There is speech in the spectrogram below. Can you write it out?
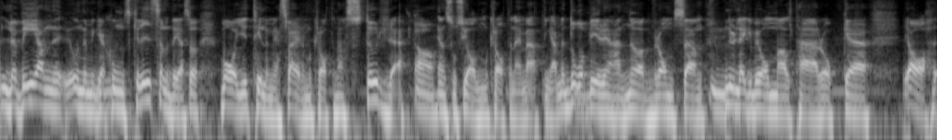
Löfven under migrationskrisen och det så var ju till och med Sverigedemokraterna större Ja. än Socialdemokraterna i mätningar. Men då blir det den här nödbromsen. Nu lägger vi om allt här och eh, Ja, eh,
